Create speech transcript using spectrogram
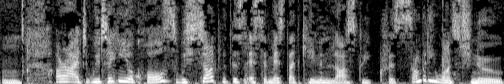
mm. all right we're taking your calls we start with this sms that came in last week chris somebody wants to know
